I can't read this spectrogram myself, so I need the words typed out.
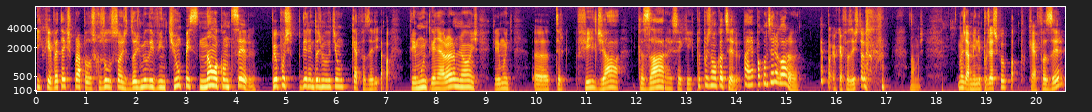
E o quê? Vai ter que esperar pelas resoluções de 2021 para isso não acontecer. Para eu depois pedir em 2021, quero fazer. Epá, queria muito ganhar euro milhões, queria muito uh, ter filhos já, casar, isso aqui, para depois não acontecer. Pá, é para acontecer agora. É eu quero fazer isto agora. não, mas, mas há mini projetos que eu quero fazer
